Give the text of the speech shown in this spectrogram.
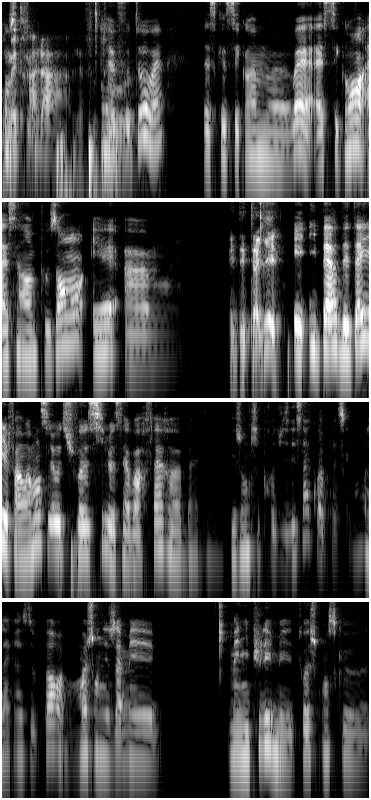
on, mettra que- la, la photo. la euh, photo, ouais. Parce que c'est quand même euh, ouais, assez grand, assez imposant et, euh, Et détaillée. et hyper détaillé. Enfin, vraiment, c'est là où tu vois aussi le savoir-faire euh, bah, des, gens qui produisaient ça, quoi. Parce que bon, la graisse de porc, moi, j'en ai jamais manipulé, mais toi, je pense que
